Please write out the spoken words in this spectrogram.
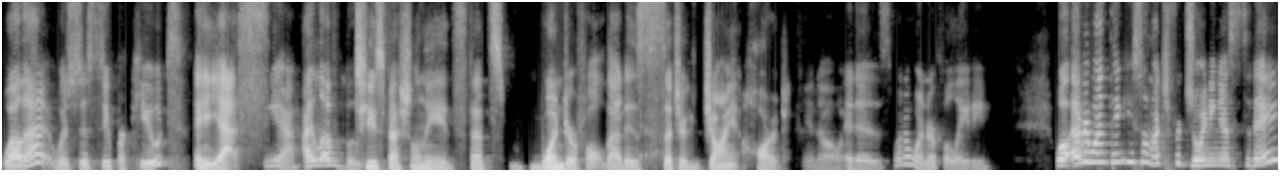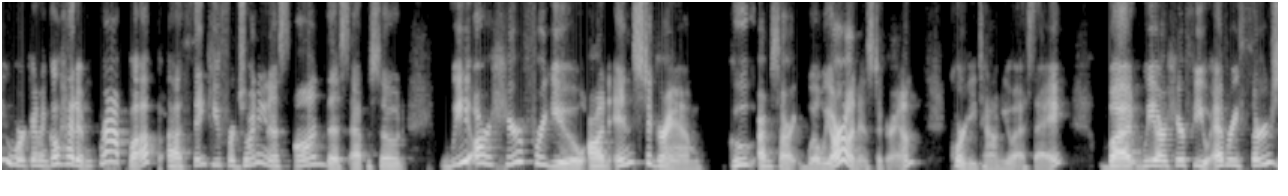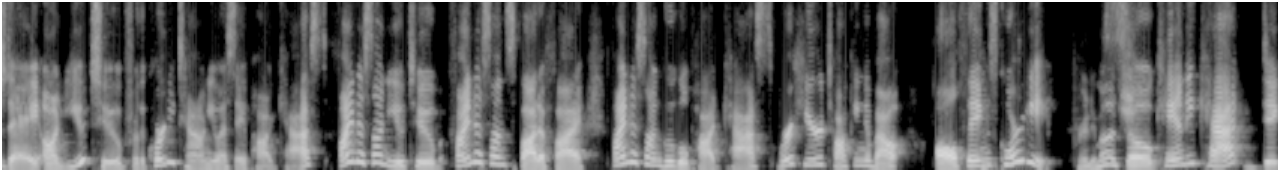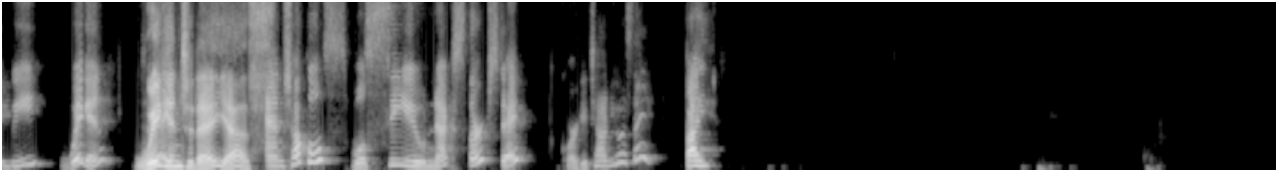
Well, that was just super cute. Uh, Yes. Yeah, I love Boots. Two special needs. That's wonderful. That is such a giant heart. You know, it is. What a wonderful lady. Well, everyone, thank you so much for joining us today. We're going to go ahead and wrap up. Uh, thank you for joining us on this episode. We are here for you on Instagram. Google, I'm sorry. Well, we are on Instagram, Corgi Town USA, but we are here for you every Thursday on YouTube for the Corgi Town USA podcast. Find us on YouTube, find us on Spotify, find us on Google Podcasts. We're here talking about all mm. things Corgi. Pretty much. So Candy Cat, Digby, Wiggin, Wiggin today. Yes. and Chuckles. We'll see you next Thursday, Corgi Town USA. Bye.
